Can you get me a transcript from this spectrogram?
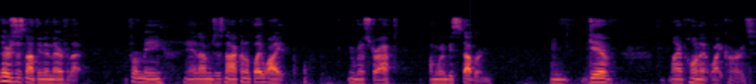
There's just nothing in there for that. For me. And I'm just not going to play white in this draft. I'm going to be stubborn. And give my opponent white cards.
